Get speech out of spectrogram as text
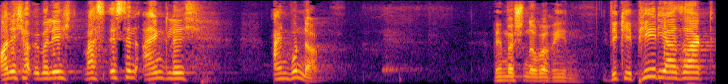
Und ich habe überlegt, was ist denn eigentlich ein Wunder? Wenn wir schon darüber reden. Wikipedia sagt,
